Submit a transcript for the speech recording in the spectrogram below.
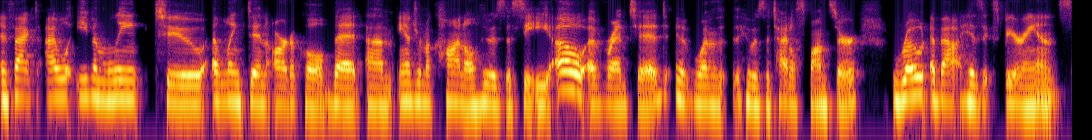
In fact i will even link to a linkedin article that um, andrew mcconnell who is the ceo of rented uh, one the, who was the title sponsor wrote about his experience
